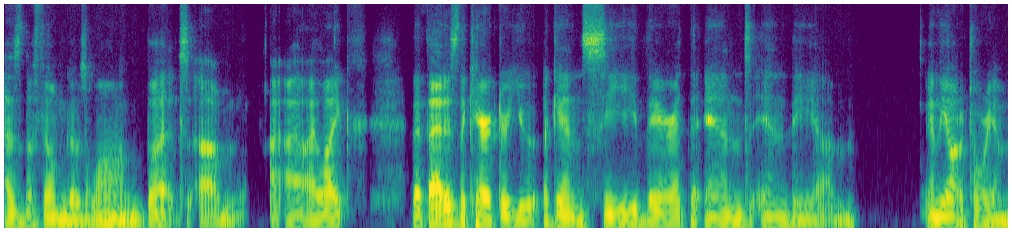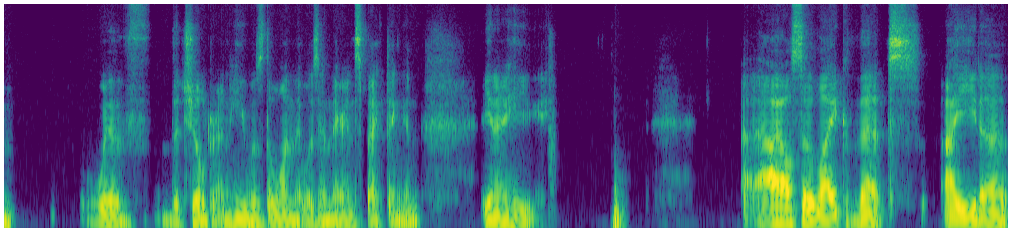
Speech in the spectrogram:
as the film goes along but um I, I like that that is the character you again see there at the end in the um in the auditorium with the children. He was the one that was in there inspecting and you know he I also like that Aida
